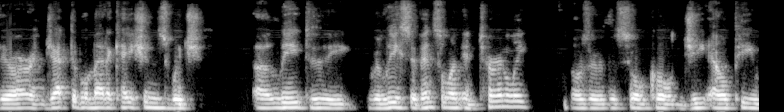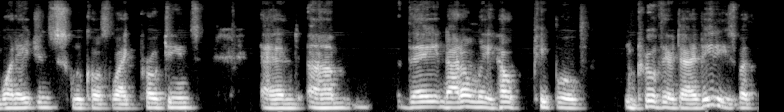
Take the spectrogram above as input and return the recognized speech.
There are injectable medications which uh, lead to the release of insulin internally. Those are the so called GLP 1 agents, glucose like proteins. And um, they not only help people improve their diabetes, but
